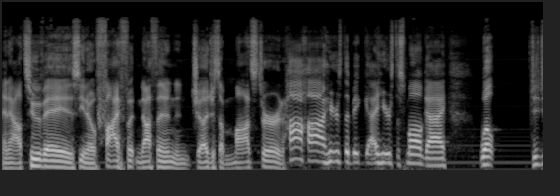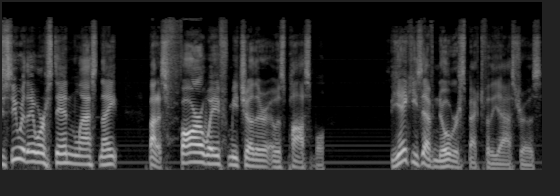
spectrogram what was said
And Altuve is, you know, five foot nothing and Judge is a monster. And ha ha, here's the big guy, here's the small guy. Well, did you see where they were standing last night? About as far away from each other as possible. The Yankees have no respect for the Astros.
